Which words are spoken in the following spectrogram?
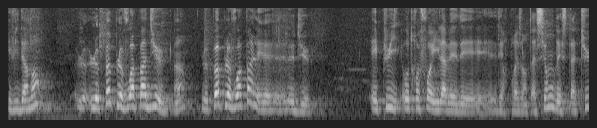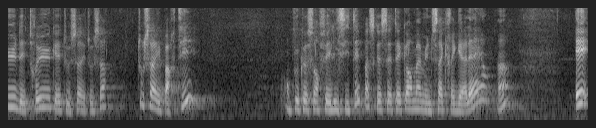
évidemment, le, peuple ne voit pas Dieu. Hein. Le peuple ne voit pas les, dieux. Et puis, autrefois, il avait des, des, représentations, des statues, des trucs et tout ça et tout ça. Tout ça est parti. On peut que s'en féliciter parce que c'était quand même une sacrée galère. Hein. Et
